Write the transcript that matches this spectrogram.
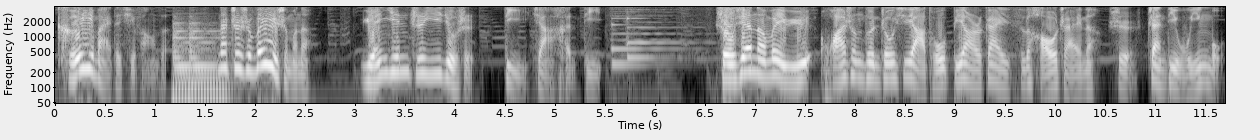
可以买得起房子。那这是为什么呢？原因之一就是地价很低。首先呢，位于华盛顿州西雅图比尔盖茨的豪宅呢，是占地五英亩，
